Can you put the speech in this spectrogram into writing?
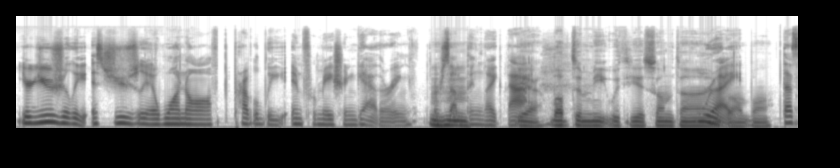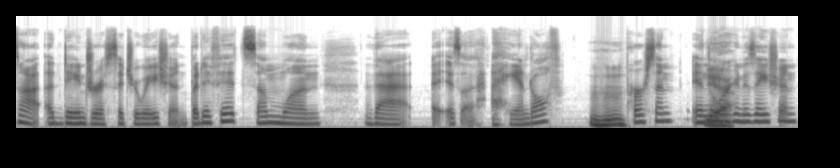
you're usually it's usually a one-off probably information gathering or Mhm. something like that yeah love to meet with you sometime Right. blah, blah. that's not a dangerous situation but if it's someone that is a, a handoff Mm-hmm. person in the organization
